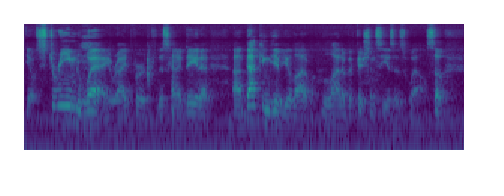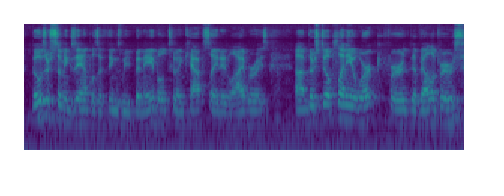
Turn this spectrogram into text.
you know streamed way, right, for, for this kind of data, uh, that can give you a lot of a lot of efficiencies as well. So those are some examples of things we've been able to encapsulate in libraries. Um, there's still plenty of work for developers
